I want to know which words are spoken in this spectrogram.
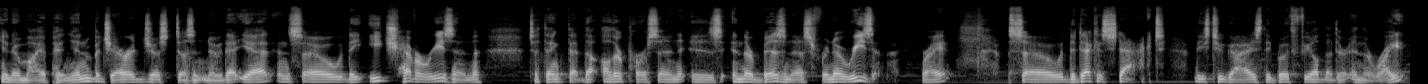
you know, my opinion, but Jared just doesn't know that yet. And so they each have a reason to think that the other person is in their business for no reason, right? So the deck is stacked. These two guys, they both feel that they're in the right.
